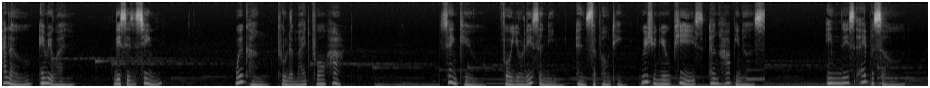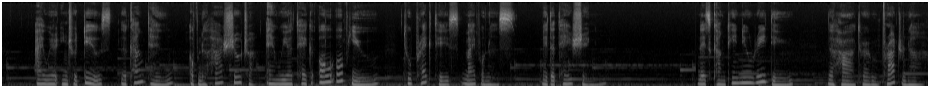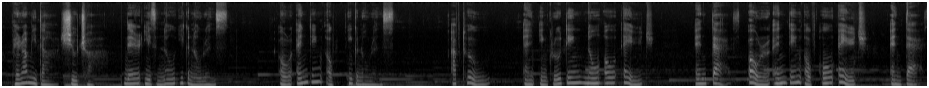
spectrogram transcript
Hello, everyone. This is Xin. Welcome to the Mindful Heart. Thank you for your listening and supporting. Wishing you peace and happiness. In this episode, I will introduce the content of the Heart Sutra and will take all of you to practice mindfulness meditation. Let's continue reading the Heart of Prajna Paramita Sutra. There is no ignorance or ending of ignorance up to and including no old age and death or ending of old age and death.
